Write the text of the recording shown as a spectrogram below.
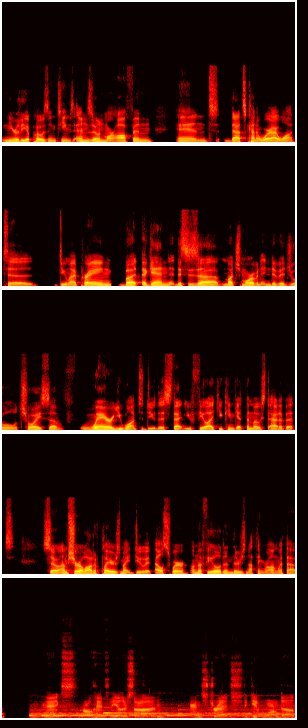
near the opposing team's end zone more often. And that's kind of where I want to do my praying. But again, this is a much more of an individual choice of where you want to do this that you feel like you can get the most out of it. So I'm sure a lot of players might do it elsewhere on the field, and there's nothing wrong with that. Next, I'll head to the other side and stretch to get warmed up.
